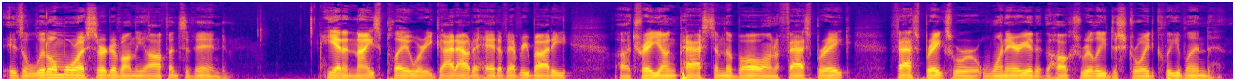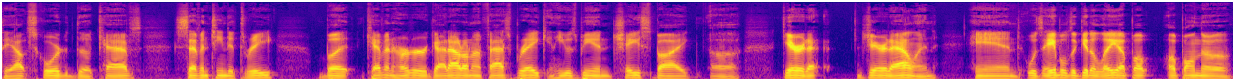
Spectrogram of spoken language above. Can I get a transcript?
is a little more assertive on the offensive end. He had a nice play where he got out ahead of everybody. Uh, Trae Young passed him the ball on a fast break. Fast breaks were one area that the Hawks really destroyed Cleveland. They outscored the Cavs 17 to 3, but Kevin Huerter got out on a fast break and he was being chased by uh, Garrett Jarrett Allen and was able to get a layup up, up on the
